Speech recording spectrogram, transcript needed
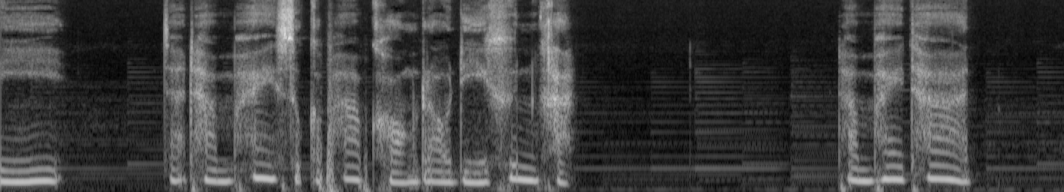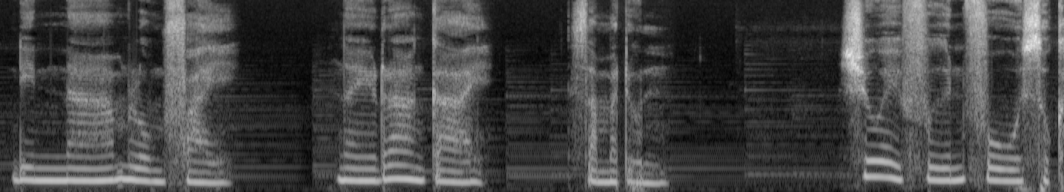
นี้ จะทำให้สุขภาพของเราดีขึ้นค่ะทำให้ธาตุ ดินน้ำลมไฟ ในร่างกาย สมดุล ช่วยฟื้นฟูสุข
